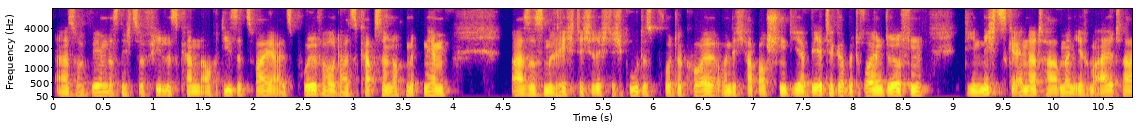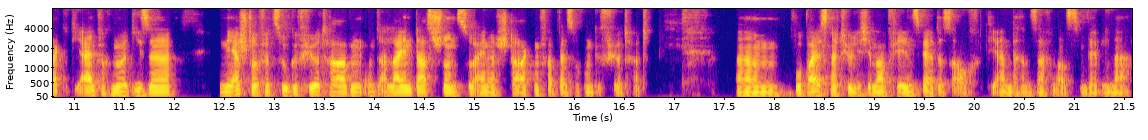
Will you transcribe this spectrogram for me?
Also wem das nicht so viel ist, kann auch diese zwei als Pulver oder als Kapsel noch mitnehmen. Also es ist ein richtig, richtig gutes Protokoll. Und ich habe auch schon Diabetiker betreuen dürfen, die nichts geändert haben an ihrem Alltag, die einfach nur diese Nährstoffe zugeführt haben und allein das schon zu einer starken Verbesserung geführt hat. Ähm, wobei es natürlich immer empfehlenswert ist, auch die anderen Sachen aus dem Webinar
